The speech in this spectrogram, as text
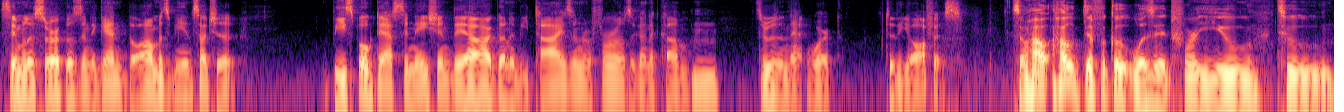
similar circles. And again, Bahamas being such a bespoke destination, there are gonna be ties and referrals are gonna come mm-hmm. through the network to the office. So how how difficult was it for you to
